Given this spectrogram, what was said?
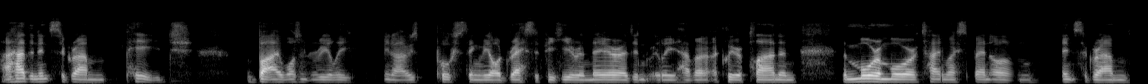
I had an Instagram page, but I wasn't really, you know, I was posting the odd recipe here and there. I didn't really have a, a clear plan, and the more and more time I spent on Instagram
